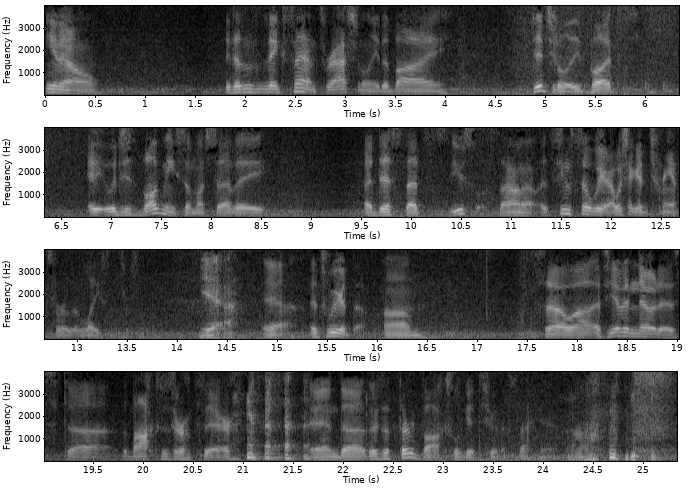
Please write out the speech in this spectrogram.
you know, it doesn't make sense rationally to buy digitally, but it would just bug me so much to have a a disc that's useless. I don't know. It seems so weird. I wish I could transfer the license or something. Yeah. Yeah, it's weird though. Um, so uh, if you haven't noticed, uh, the boxes are up there, and uh, there's a third box we'll get to in a second.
